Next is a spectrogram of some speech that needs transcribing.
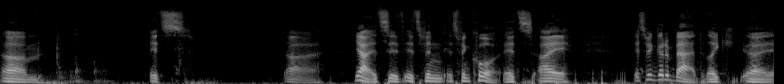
um, it's uh, yeah, it's it, it's been it's been cool. It's I, it's been good and bad, like uh,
